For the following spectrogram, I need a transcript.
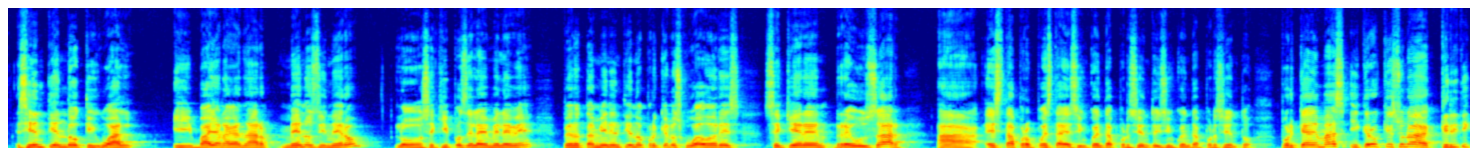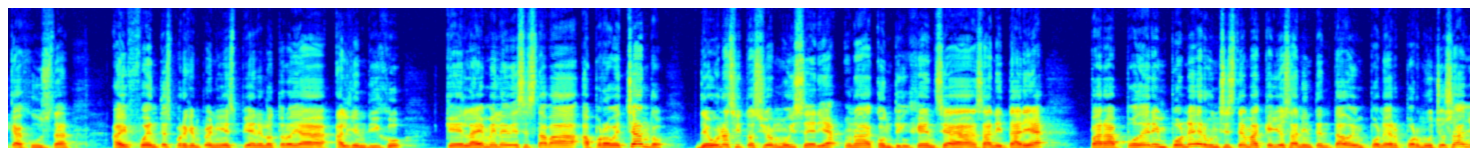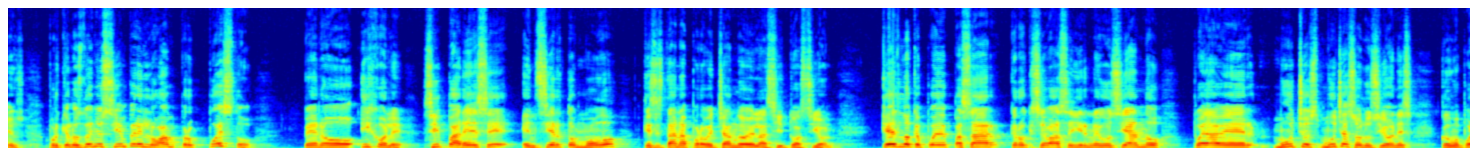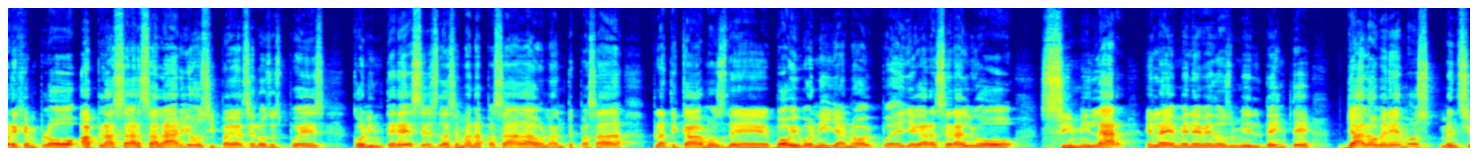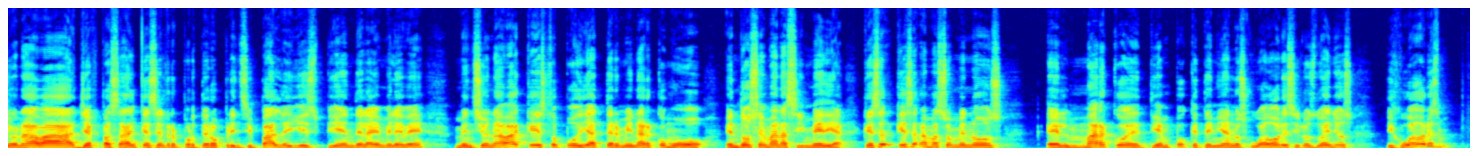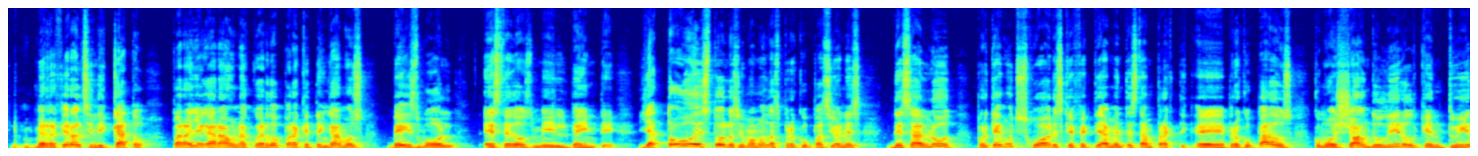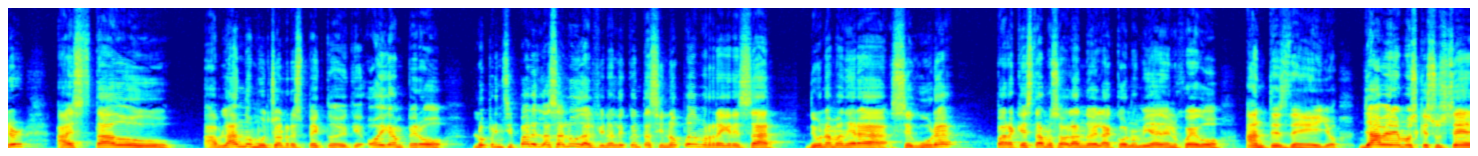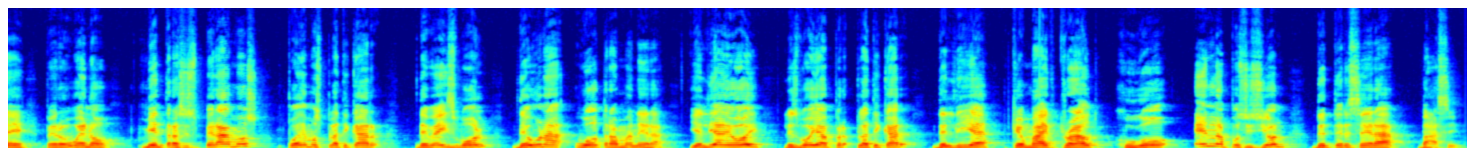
sí entiendo que igual y vayan a ganar menos dinero los equipos de la MLB, pero también entiendo por qué los jugadores se quieren rehusar a esta propuesta de 50% y 50%. Porque además, y creo que es una crítica justa, hay fuentes, por ejemplo en ESPN el otro día alguien dijo que la MLB se estaba aprovechando de una situación muy seria, una contingencia sanitaria, para poder imponer un sistema que ellos han intentado imponer por muchos años, porque los dueños siempre lo han propuesto. Pero, híjole, sí parece, en cierto modo, que se están aprovechando de la situación. ¿Qué es lo que puede pasar? Creo que se va a seguir negociando puede haber muchos, muchas soluciones, como por ejemplo aplazar salarios y pagárselos después con intereses. La semana pasada o la antepasada platicábamos de Bobby Bonilla, ¿no? Puede llegar a ser algo similar en la MLB 2020. Ya lo veremos. Mencionaba Jeff Passan, que es el reportero principal de ESPN de la MLB, mencionaba que esto podía terminar como en dos semanas y media, que, que esa era más o menos el marco de tiempo que tenían los jugadores y los dueños. Y jugadores, me refiero al sindicato, para llegar a un acuerdo para que tengamos béisbol este 2020. Y a todo esto lo sumamos las preocupaciones de salud, porque hay muchos jugadores que efectivamente están eh, preocupados, como Sean Doolittle, que en Twitter ha estado hablando mucho al respecto de que, oigan, pero lo principal es la salud. Al final de cuentas, si no podemos regresar de una manera segura, ¿para qué estamos hablando de la economía del juego antes de ello? Ya veremos qué sucede, pero bueno, mientras esperamos, podemos platicar de béisbol de una u otra manera. Y el día de hoy les voy a platicar del día que Mike Trout jugó en la posición de tercera base.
